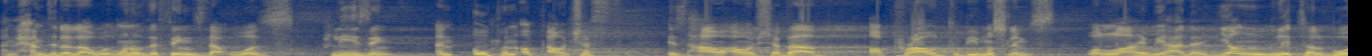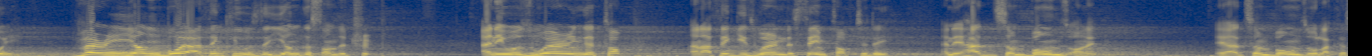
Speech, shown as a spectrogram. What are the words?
And Alhamdulillah, one of the things that was pleasing and open up our chest is how our shabab are proud to be Muslims. Wallahi, we had a young little boy, very young boy, I think he was the youngest on the trip. And he was wearing a top, and I think he's wearing the same top today. And he had some bones on it. He had some bones or like a,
